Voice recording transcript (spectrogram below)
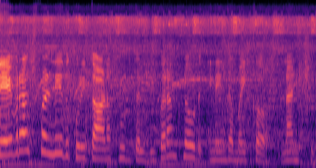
தேவராஜ் பள்ளி இது குறித்தான கூடுதல் விவரங்களோடு இணைந்தமைக்கு நன்றி.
